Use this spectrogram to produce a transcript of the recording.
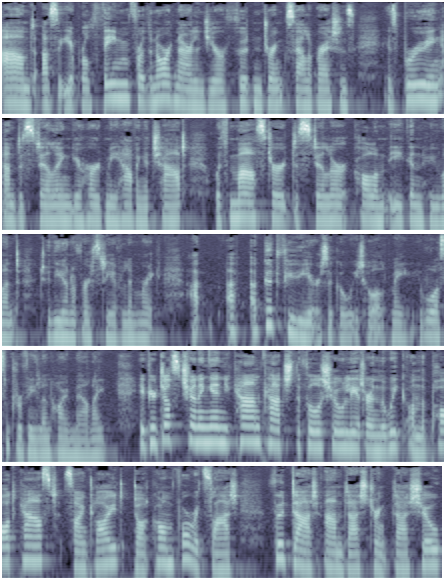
And as the April theme for the Northern Ireland Year of Food and Drink celebrations is brewing and distilling, you heard me having a chat with master distiller Colm Egan, who went to the University of Limerick a, a, a good few years ago, he told me. He wasn't revealing how many. If you're just tuning in, you can catch the full show later in the week on the podcast, soundcloud.com forward slash food dash and dash drink dash show,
